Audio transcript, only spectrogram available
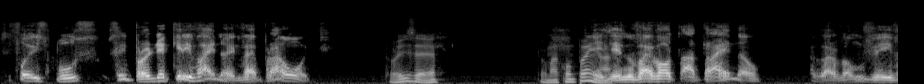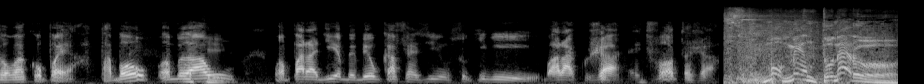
Se for expulso, sei pra onde é que ele vai, não. Ele vai pra onde? Pois é. Vamos acompanhar. Ele não vai voltar atrás, não. Agora vamos ver e vamos acompanhar, tá bom? Vamos dar Ok. um, uma paradinha, beber um cafezinho, um suquinho de maracujá. A gente volta já. Momento Nero.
